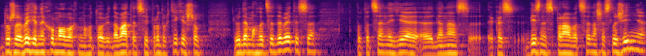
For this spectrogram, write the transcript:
дуже вигідних умовах ми готові давати цей продукт, тільки щоб люди могли це дивитися. Тобто це не є е, для нас якась бізнес-справа, це наше служіння.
